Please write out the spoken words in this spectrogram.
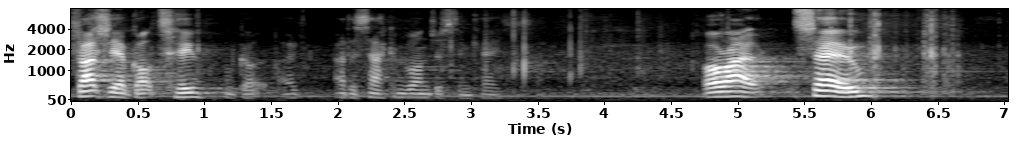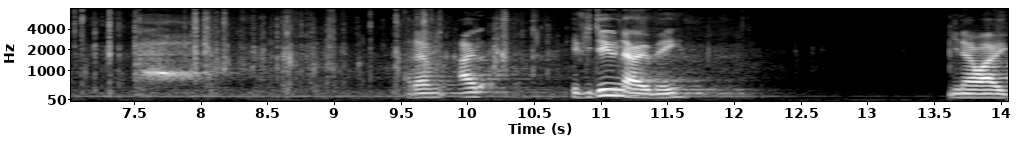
so actually, I've got two. I've got I had a second one just in case. All right. So, I don't. I, if you do know me, you know I,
